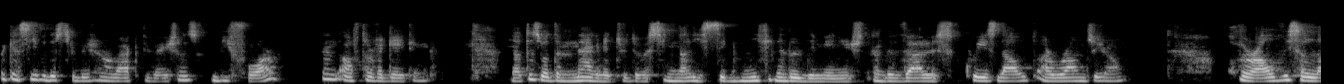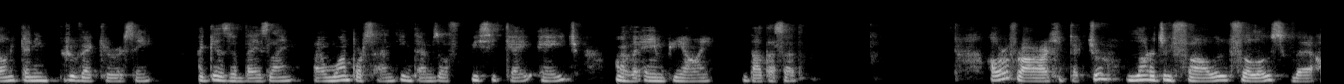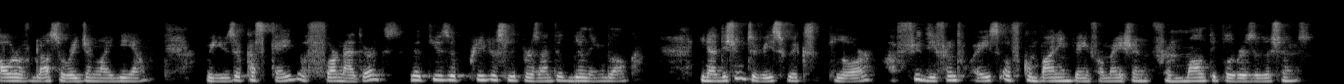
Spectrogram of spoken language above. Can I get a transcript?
we can see the distribution of activations before and after the gating. Notice that the magnitude of a signal is significantly diminished and the value is squeezed out around zero. Overall, this alone can improve accuracy against the baseline by 1% in terms of PCKH on the MPI dataset. Our architecture largely follows the hour of glass original idea. We use a cascade of four networks that use a previously presented building block. In addition to this, we explore a few different ways of combining the information from multiple resolutions.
